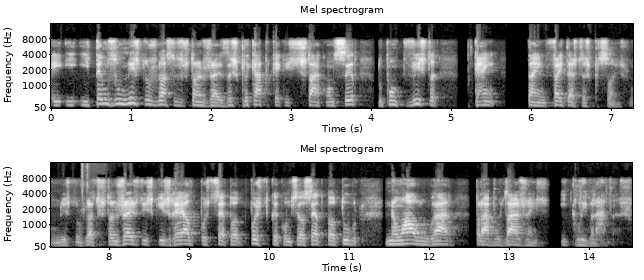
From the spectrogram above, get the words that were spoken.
e, e, temos o Ministro dos Negócios Estrangeiros a explicar porque é que isto está a acontecer do ponto de vista de quem tem feito estas pressões. O Ministro dos Negócios Estrangeiros diz que Israel, depois, de 7, depois do que aconteceu a 7 de outubro, não há lugar para abordagens equilibradas.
